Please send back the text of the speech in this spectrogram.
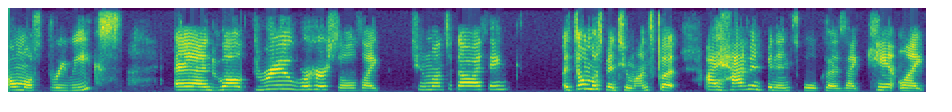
almost three weeks. And well, through rehearsals, like two months ago, I think it's almost been two months, but I haven't been in school because I can't like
